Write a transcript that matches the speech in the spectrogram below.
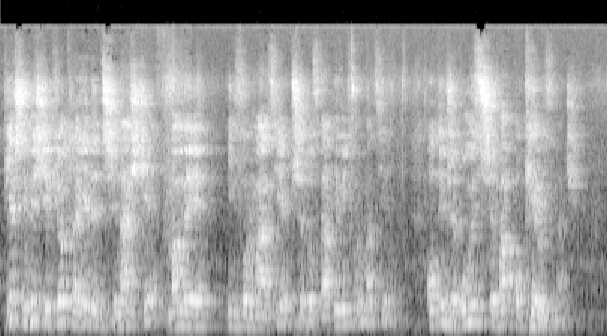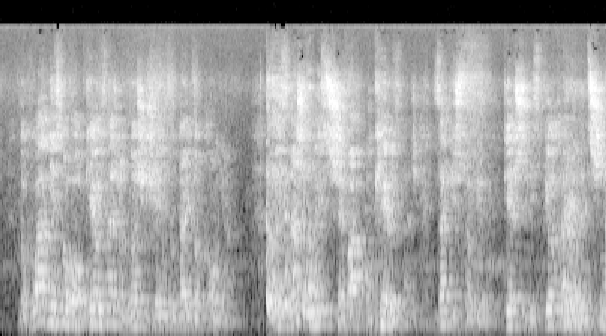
W pierwszym liście Piotra 1,13 mamy informację, przedostatnią informację, o tym, że umysł trzeba okiełznać. Dokładnie słowo okiełznać odnosi się tutaj do konia. A więc nasz umysł trzeba okiełznać. Zapisz sobie pierwszy list Piotra 1,13.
